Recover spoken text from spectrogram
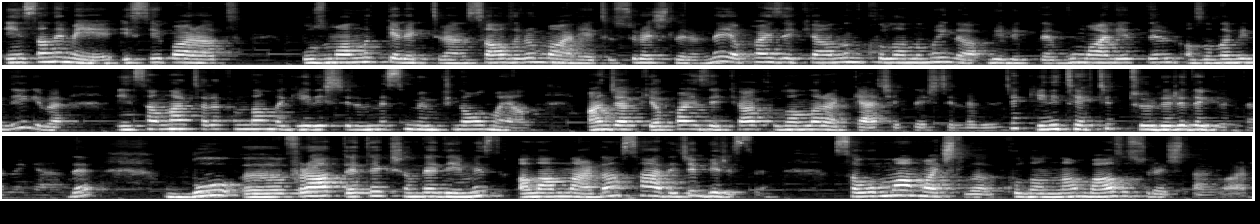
insan emeği, istihbarat, uzmanlık gerektiren saldırı maliyeti süreçlerinde yapay zekanın kullanımıyla birlikte bu maliyetlerin azalabildiği gibi insanlar tarafından da geliştirilmesi mümkün olmayan ancak yapay zeka kullanılarak gerçekleştirilebilecek yeni tehdit türleri de gündeme geldi. Bu e, fraud detection dediğimiz alanlardan sadece birisi. Savunma amaçlı kullanılan bazı süreçler var.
